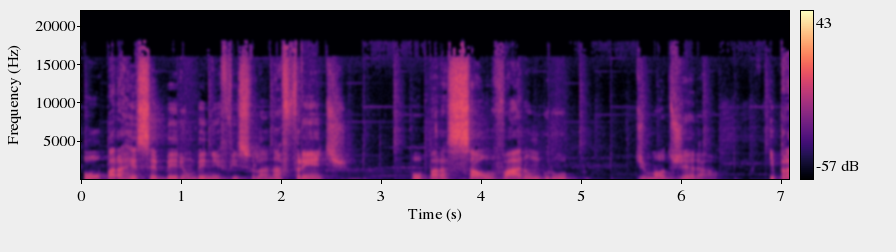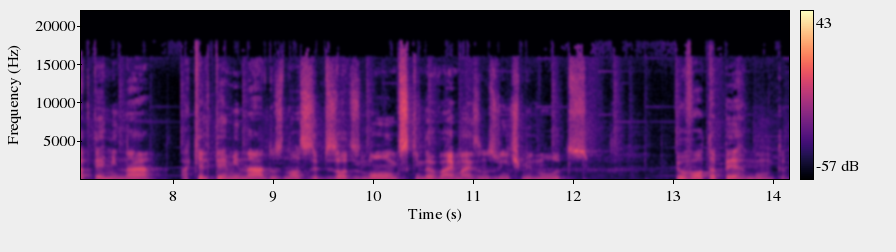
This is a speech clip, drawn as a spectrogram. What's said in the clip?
ou para receberem um benefício lá na frente, ou para salvar um grupo de modo geral. E para terminar, aquele terminar dos nossos episódios longos, que ainda vai mais uns 20 minutos, eu volto à pergunta:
